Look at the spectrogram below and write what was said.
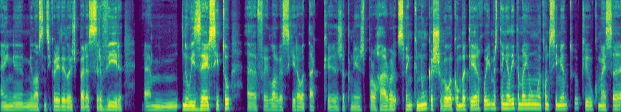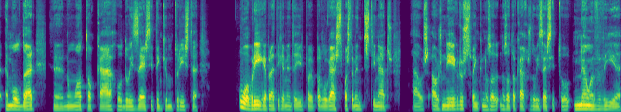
em 1942 eh, para servir um, no exército, uh, foi logo a seguir ao ataque japonês Pearl Harbor, se bem que nunca chegou a combater Rui, mas tem ali também um acontecimento que o começa a moldar uh, num autocarro do exército em que o motorista o obriga praticamente a ir para, para lugares supostamente destinados aos, aos negros, se bem que nos, nos autocarros do exército não havia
